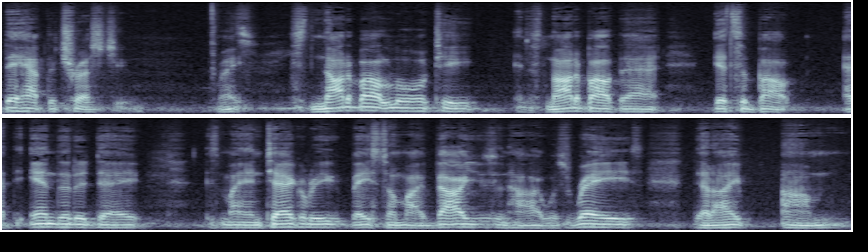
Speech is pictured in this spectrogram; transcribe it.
they have to trust you, right? right? It's not about loyalty and it's not about that. It's about, at the end of the day, is my integrity based on my values and how I was raised that I um,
